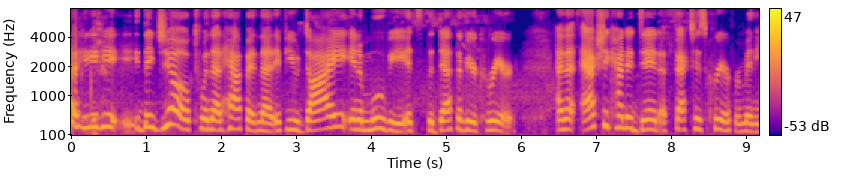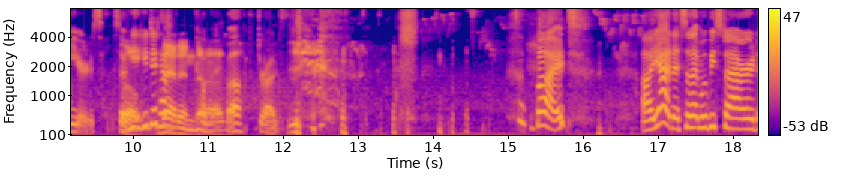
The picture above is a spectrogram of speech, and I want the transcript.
had a he, he they joked when that happened that if you die in a movie, it's the death of your career. And that actually kind of did affect his career for many years. So Well, he, he did have that a and, comeback. uh, well, drugs. but uh, yeah, so that movie starred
